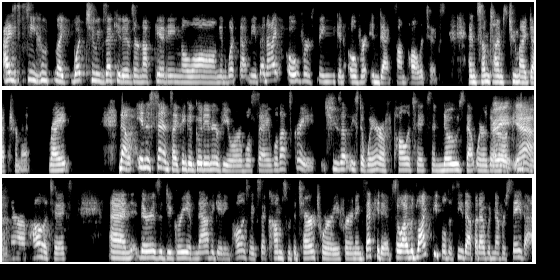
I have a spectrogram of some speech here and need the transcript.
I see who like what two executives are not getting along and what that means. And I overthink and over index on politics and sometimes to my detriment, right? Now, in a sense, I think a good interviewer will say, well, that's great. She's at least aware of politics and knows that where there right, are people, yeah. there are politics. And there is a degree of navigating politics that comes with the territory for an executive. So I would like people to see that, but I would never say that.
